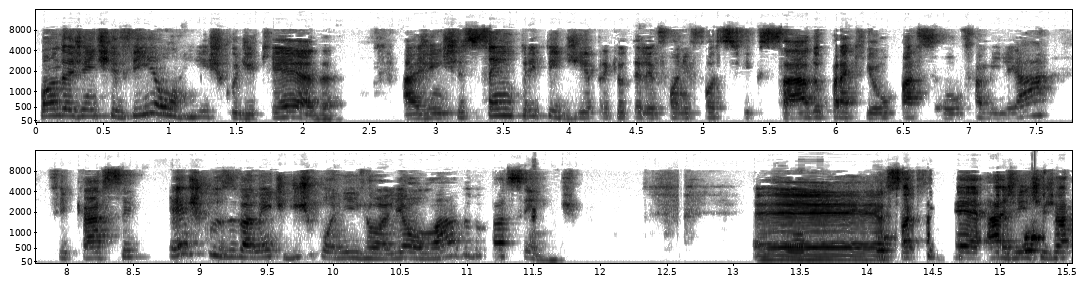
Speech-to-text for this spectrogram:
quando a gente via um risco de queda, a gente sempre pedia para que o telefone fosse fixado para que o, o familiar ficasse exclusivamente disponível ali ao lado do paciente. É, só que é, a gente já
